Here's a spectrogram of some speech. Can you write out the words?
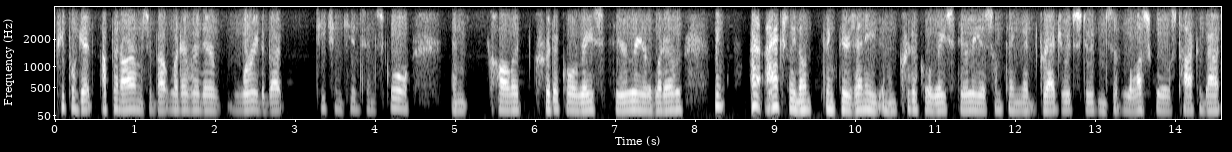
people get up in arms about whatever they're worried about teaching kids in school, and call it critical race theory or whatever. I mean, I actually don't think there's any critical race theory is something that graduate students at law schools talk about.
